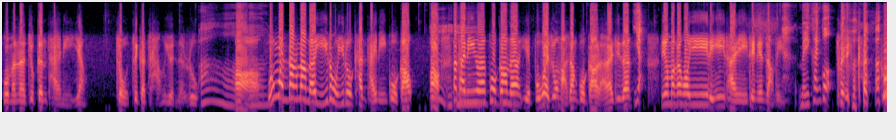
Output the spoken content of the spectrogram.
我们呢就跟台泥一样，走这个长远的路。哦哦，稳稳当当的一路一路看台泥过高哦嗯嗯。那台泥呢过高呢，也不会说马上过高了。来，其实呀你有没有看过一一零一台泥天天涨停？没看过，没看过，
